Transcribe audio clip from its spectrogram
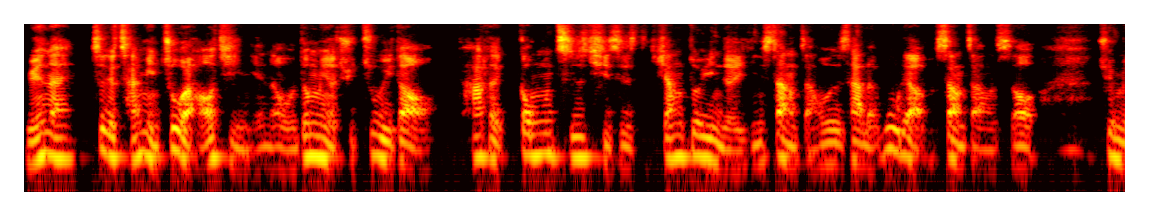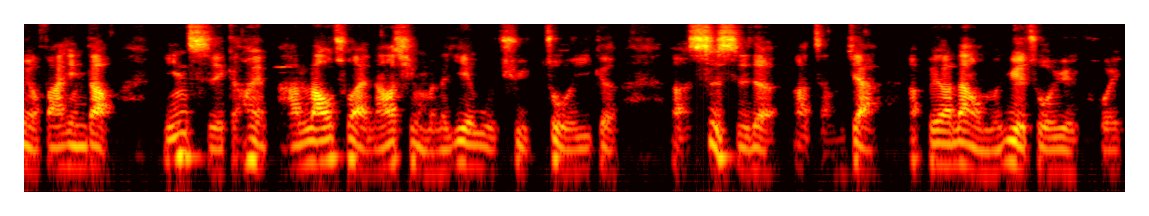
原来这个产品做了好几年了，我都没有去注意到。它的工资其实相对应的已经上涨，或者它的物料上涨的时候，却没有发现到，因此赶快把它捞出来，然后请我们的业务去做一个呃适时的啊涨价啊，不要让我们越做越亏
